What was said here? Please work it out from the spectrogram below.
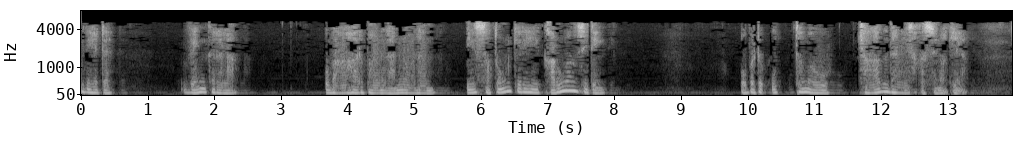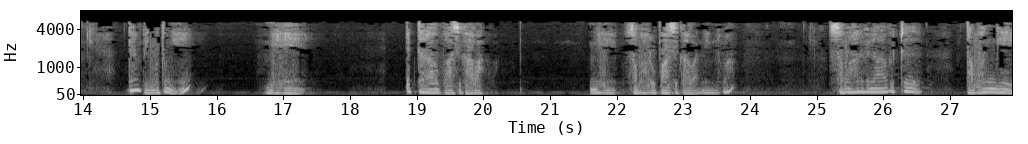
විදිහට වෙන් කරලා ඔබ ආහාර පාන ගන්නවා නම් ඒ සතුන් කෙරෙහි කරුණා සිටින් ඔබට උත්තම වූ ඡාගදණය සකස් වෙනවා කියලා. දැන් පින්වතුනි මේ එක්තරා උපාසිකාවක් මේ සමහර උපාසිකාවන් ඉන්නවා සමහර වෙලාවට තමන්ගේ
